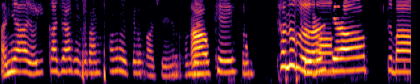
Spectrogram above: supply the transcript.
아니야, 여기까지 하고 그다음 찍어가지. 오늘 아, 오케이. 편으로 들어가. 나눠주세요. 뜨바.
